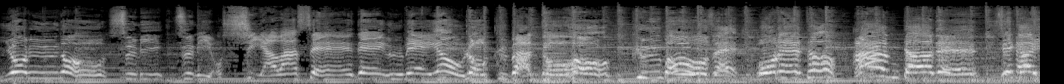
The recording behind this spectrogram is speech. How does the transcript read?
夜の隅々を幸せで埋めよう。ロックバンドを組もうぜ俺とあんたで世界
